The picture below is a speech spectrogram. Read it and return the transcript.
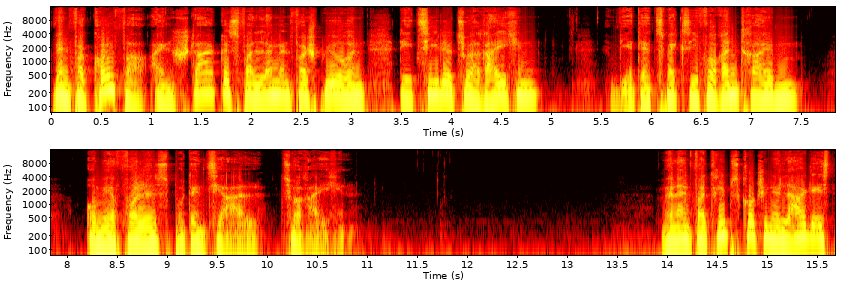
Wenn Verkäufer ein starkes Verlangen verspüren, die Ziele zu erreichen, wird der Zweck sie vorantreiben, um ihr volles Potenzial zu erreichen. Wenn ein Vertriebscoach in der Lage ist,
